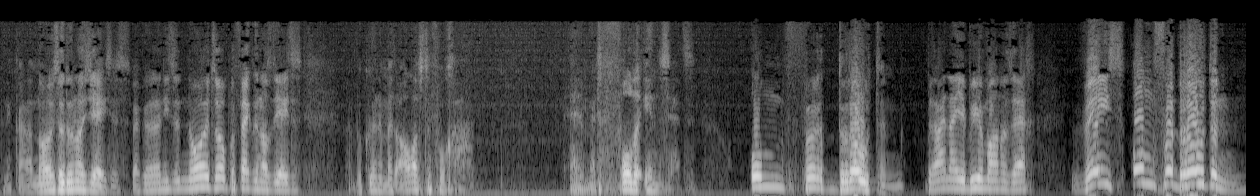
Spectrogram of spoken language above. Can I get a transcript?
En ik kan het nooit zo doen als Jezus. Wij kunnen niet, nooit zo perfect doen als Jezus. Maar we kunnen met alles ervoor gaan. En met volle inzet. Onverdroten. Draai naar je buurman en zeg: Wees onverdroten.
